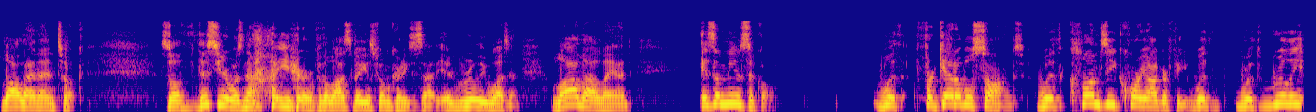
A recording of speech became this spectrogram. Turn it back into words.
La La Land took. So this year was not a year for the Las Vegas Film Critics Society. It really wasn't. La La Land is a musical with forgettable songs, with clumsy choreography, with with really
